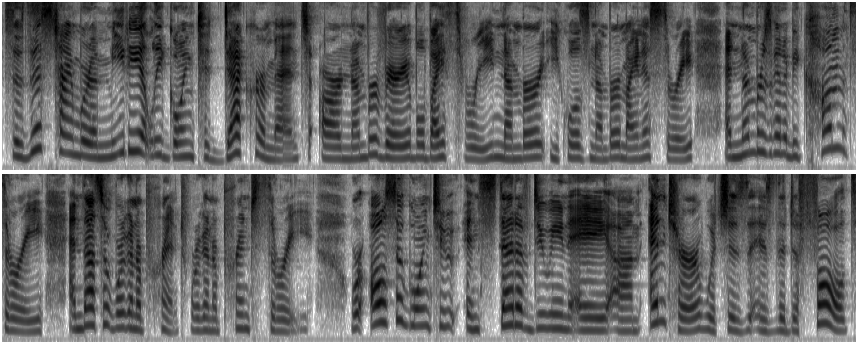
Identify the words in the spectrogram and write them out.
So this time we're immediately going to decrement our number variable by 3. Number equals number minus 3 and number is going to become 3 and that's what we're going to print. We're going to print 3. We're also going to instead of doing a um, enter which is, is the default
